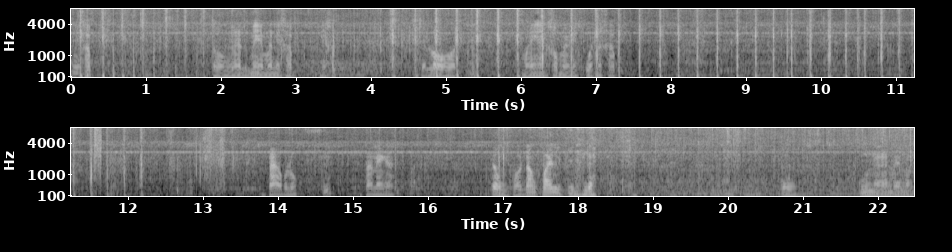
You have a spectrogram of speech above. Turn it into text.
นไหมครับ ต่องานหรือแม่มันนะครับนี่ครับ จะรอดไม้กันเข้ามาในขวดนะครับป้าเอาปลูกป้าแม่งเหรอเจ้าเขาดังไฟหรือกินได้เออกูหนาได้หน่อย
